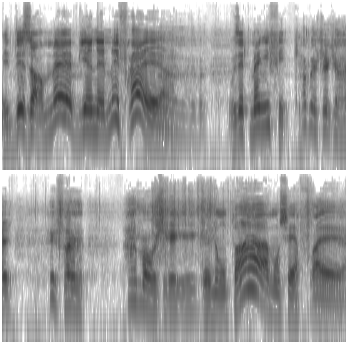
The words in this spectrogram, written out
Et désormais, bien-aimés frères, vous êtes magnifiques. Ah mais c'est égal J'ai faim à manger Que non pas, mon cher frère.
